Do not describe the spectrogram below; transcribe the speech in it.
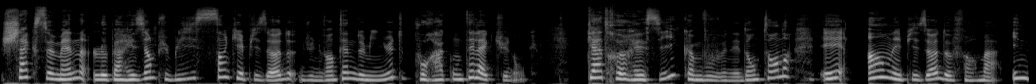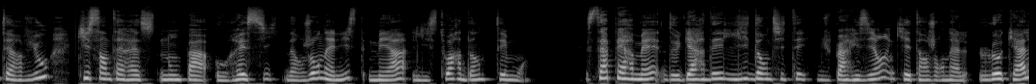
Chaque semaine, Le Parisien publie 5 épisodes d'une vingtaine de minutes pour raconter l'actu donc. 4 récits, comme vous venez d'entendre, et un épisode au format interview qui s'intéresse non pas au récit d'un journaliste, mais à l'histoire d'un témoin. Ça permet de garder l'identité du Parisien, qui est un journal local,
